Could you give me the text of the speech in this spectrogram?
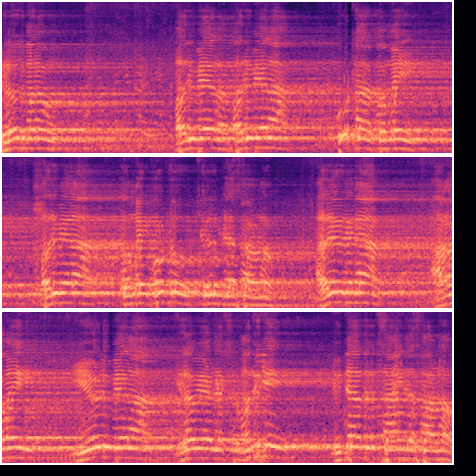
ఈరోజు మనం పదివేల పదివేల కోట్ల తొంభై పదివేల తొంభై కోట్లు చెల్లింపు చేస్తా ఉన్నాం. అదేవిధంగా అరవై ఏడు వేల ఇరవై ఏడు లక్షల మందికి విద్యార్థులకు సాయం చేస్తా ఉన్నాం.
